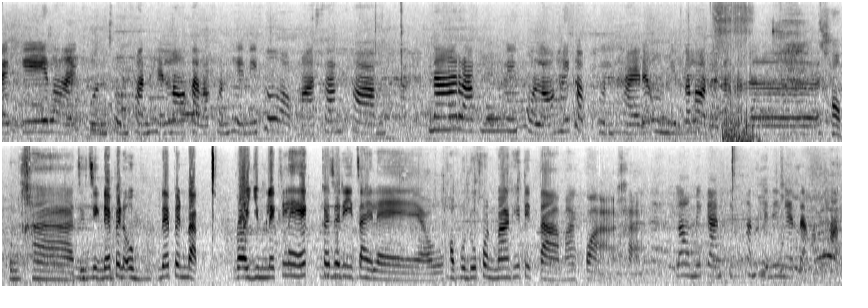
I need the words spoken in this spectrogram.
จ็กกี้หลายคนชมคอนเทนต์เราแต่ละคอนเทนต์นี่คือออกมาสร้างความน่ารักมุ้งมิ้งหัวเราะให้กับคนไทยได้อมยิ้มตลอดเลยนะคะเลย ขอบคุณค่ะ จริง ๆ ได้เป็นอมได้เป็นแบบรอยยิ้มเล็ก ๆ ก็จะดีใจแล้ว ขอบคุณทุกคนมากที่ติดตามมากกว่าค่ะ เรามีการคิดคอนเทนต์ยังไงแต่ละครั้ง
